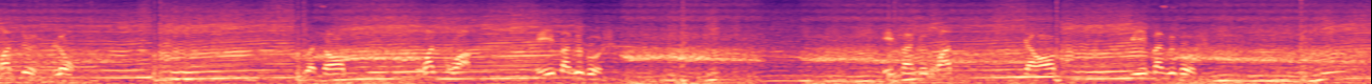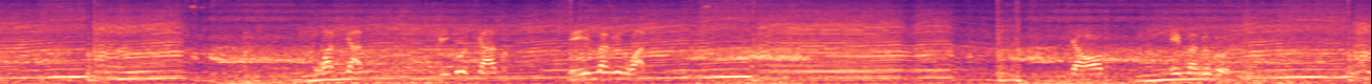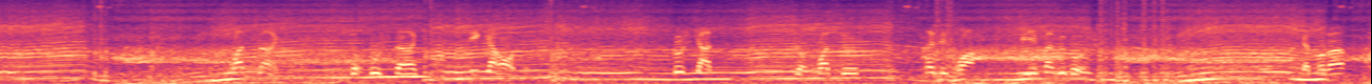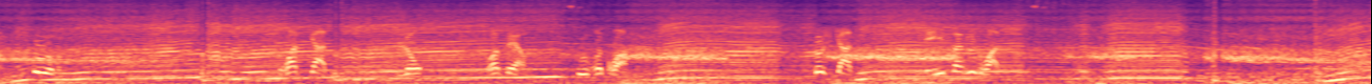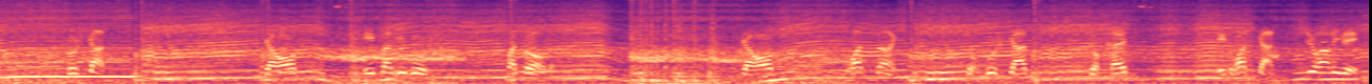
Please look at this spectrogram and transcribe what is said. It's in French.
Droite 2. Long. 60. Droite 3. Et épingle gauche. Épingle droite. 40. Puis épingle gauche. Droite 4. Puis gauche 4. Et épingle droite. 40. Épingle gauche. Droite 5. Sur gauche 5. Et 40. Gauche 4. Sur droite 2. Très étroit. Puis épingle gauche. 80. Ouvre. Droite 4. Long. Referme. Ouvre 3. Gauche 4. Et épingle droite. Gauche 4. 40. Épingle gauche. Pas corde. 40. Droite 5. Sur gauche 4. Sur crête. Et droite 4. Sur arrivée.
